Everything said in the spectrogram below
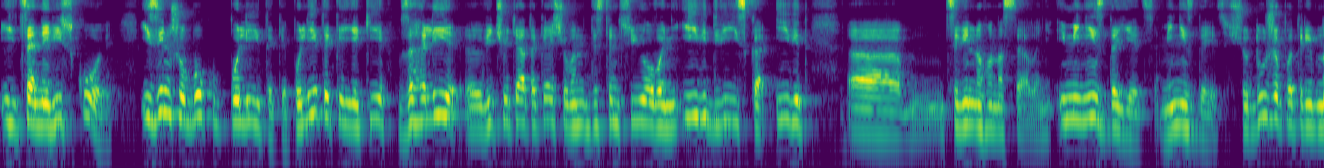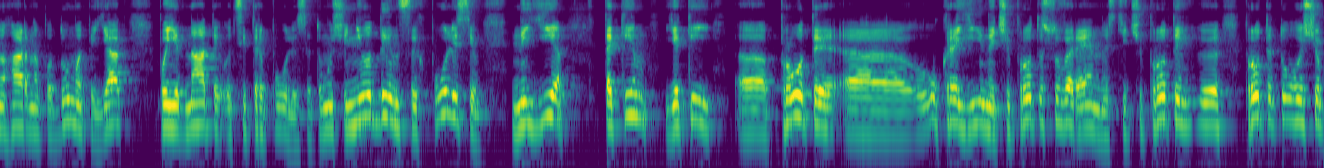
І це не військові. І з іншого боку, політики. Політики, які взагалі е, відчуття таке, що вони дистанційовані і від війська, і від е, цивільного населення. І мені здається, мені здається, що дуже потрібно гарно подумати, як поєднати оці три полюси, тому що ні один з цих полюсів не є. Таким, який е, проти е, України, чи проти суверенності, чи проти, е, проти того, щоб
